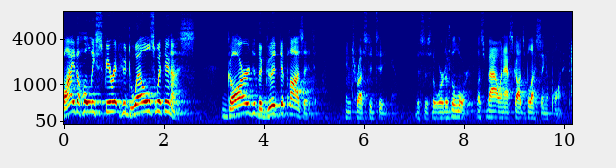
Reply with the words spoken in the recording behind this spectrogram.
by the Holy Spirit who dwells within us, guard the good deposit entrusted to you. This is the word of the Lord. Let's bow and ask God's blessing upon it.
